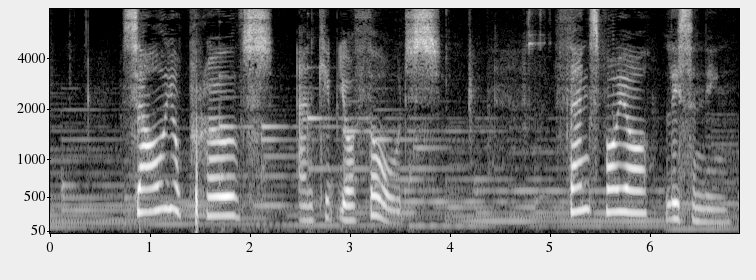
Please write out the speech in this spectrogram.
Sell your clothes and keep your thoughts. Thanks for your listening.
